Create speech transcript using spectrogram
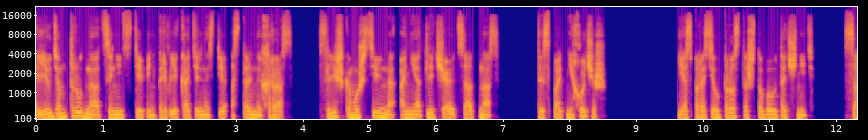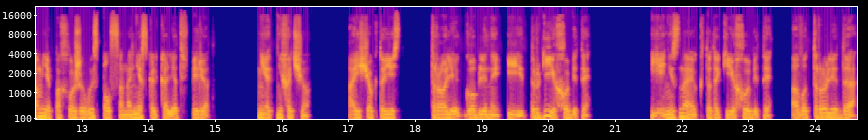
Людям трудно оценить степень привлекательности остальных рас. Слишком уж сильно они отличаются от нас. Ты спать не хочешь? Я спросил просто, чтобы уточнить. Сам я, похоже, выспался на несколько лет вперед. Нет, не хочу. А еще кто есть? Тролли, гоблины и другие хоббиты. Я не знаю, кто такие хоббиты, а вот тролли да,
